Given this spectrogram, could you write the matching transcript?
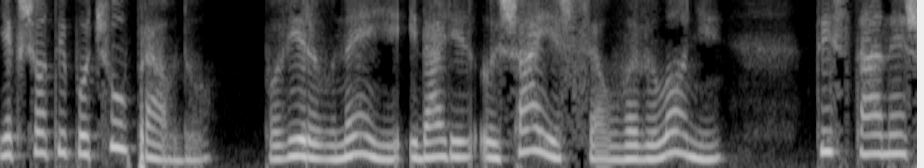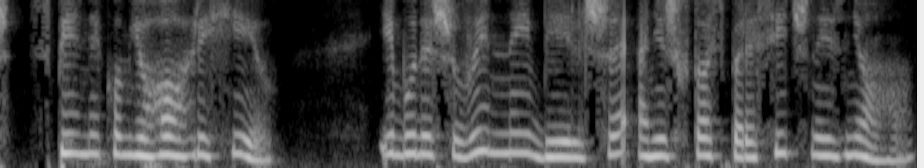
Якщо ти почув правду, повірив в неї і далі лишаєшся у Вавилоні, ти станеш спільником його гріхів і будеш винний більше, аніж хтось пересічний з нього.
